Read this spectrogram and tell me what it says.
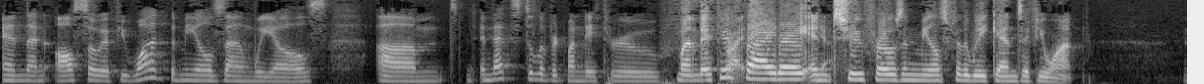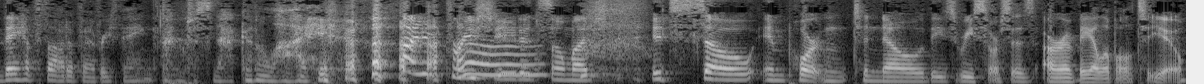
And then also, if you want the Meals on Wheels, um, and that's delivered Monday through Monday through Friday, and two frozen meals for the weekends if you want. They have thought of everything. I'm just not going to lie. I appreciate it so much. It's so important to know these resources are available to you.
